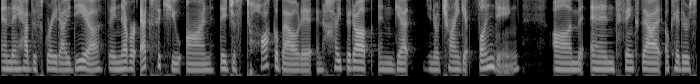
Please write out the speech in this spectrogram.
and they have this great idea they never execute on they just talk about it and hype it up and get you know try and get funding um, and think that okay there's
